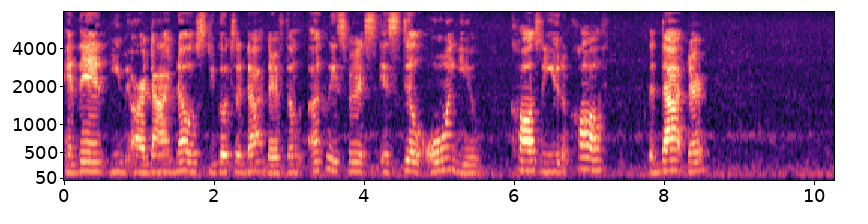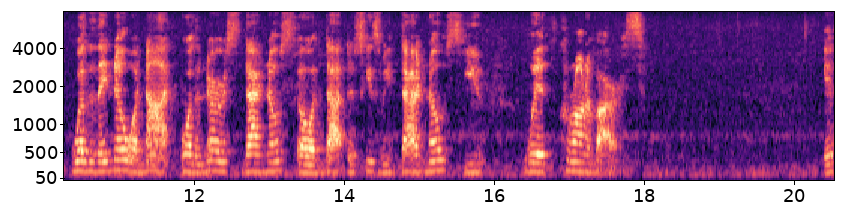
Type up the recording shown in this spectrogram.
and then you are diagnosed, you go to the doctor. If the unclean spirit is still on you, causing you to cough, the doctor, whether they know or not, or the nurse diagnose, or the doctor, excuse me, diagnose you with coronavirus. If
